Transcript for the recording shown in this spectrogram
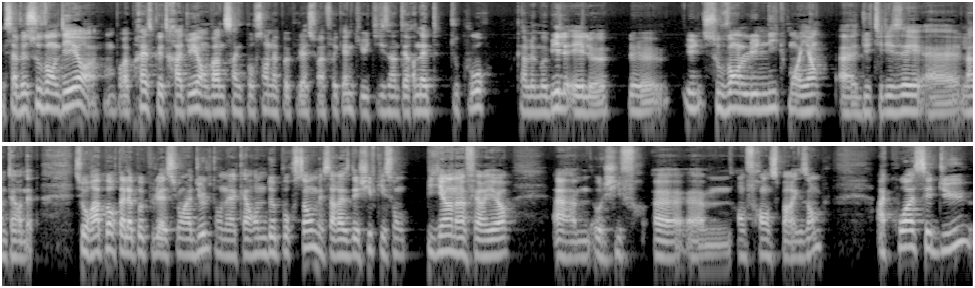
Et ça veut souvent dire, on pourrait presque traduire en 25% de la population africaine qui utilise Internet tout court, car le mobile est le, le souvent l'unique moyen d'utiliser l'Internet. Si on rapporte à la population adulte, on est à 42%, mais ça reste des chiffres qui sont bien inférieurs aux chiffres euh, euh, en France, par exemple. À quoi c'est dû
